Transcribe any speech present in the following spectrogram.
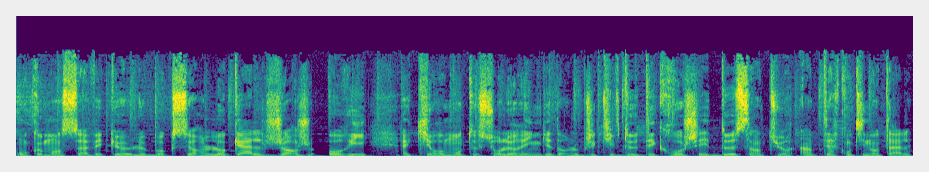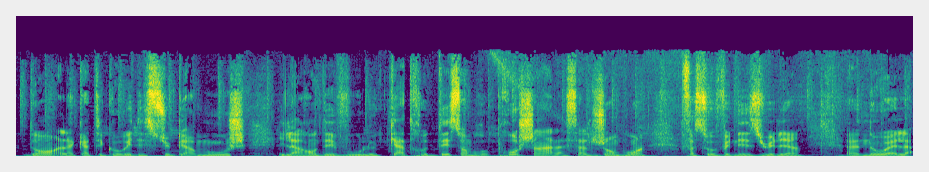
On commence avec euh, le boxeur local Georges Horry qui remonte sur le ring dans l'objectif de décrocher deux ceintures intercontinentales dans la catégorie des super mouches. Il a rendez-vous le 4 décembre prochain à la salle Jean Bouin face au Vénézuélien euh, Noël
